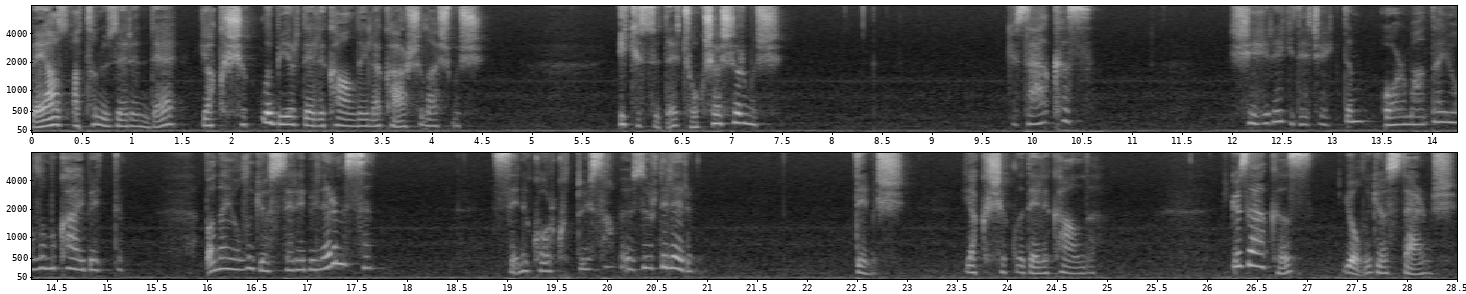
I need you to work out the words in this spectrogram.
beyaz atın üzerinde yakışıklı bir delikanlıyla karşılaşmış. İkisi de çok şaşırmış. Güzel kız, şehire gidecektim, ormanda yolumu kaybettim. Bana yolu gösterebilir misin? Seni korkuttuysam özür dilerim." demiş yakışıklı delikanlı. Güzel kız yolu göstermiş.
